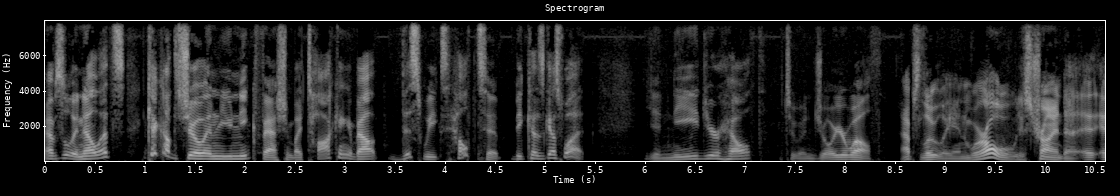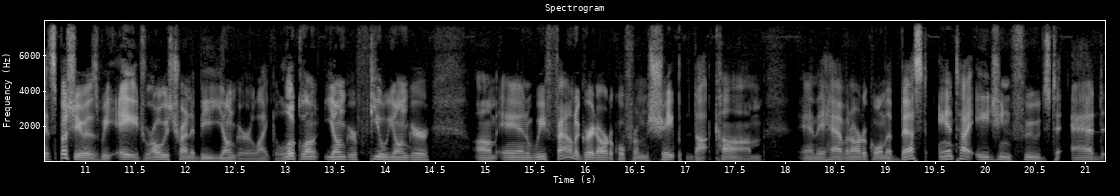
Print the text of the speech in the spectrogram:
Absolutely. Now let's kick off the show in unique fashion by talking about this week's health tip because guess what? You need your health to enjoy your wealth. Absolutely. And we're always trying to, especially as we age, we're always trying to be younger, like look lo- younger, feel younger. Um, and we found a great article from shape.com. And they have an article on the best anti aging foods to add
